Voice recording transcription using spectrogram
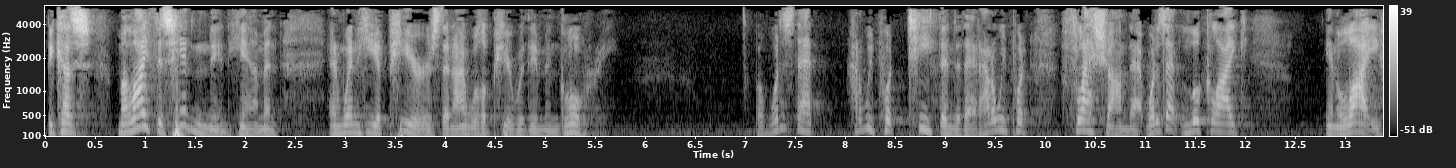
Because my life is hidden in Him, and, and when He appears, then I will appear with Him in glory. But what does that how do we put teeth into that? How do we put flesh on that? What does that look like in life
